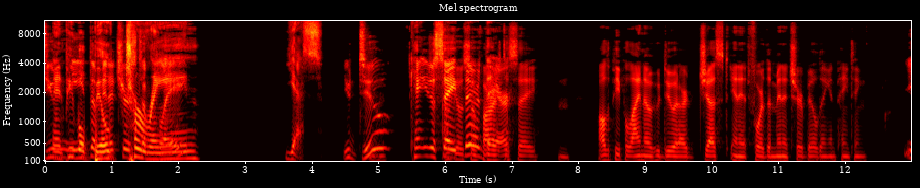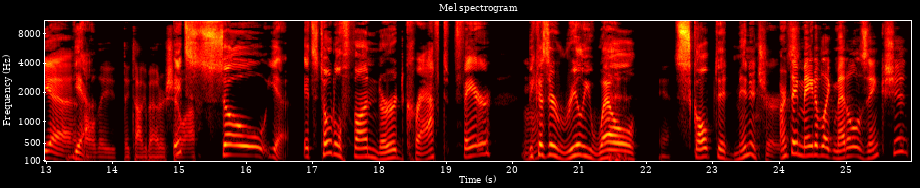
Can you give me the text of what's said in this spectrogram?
do you and people need the build miniatures to play? terrain yes You do? Can't you just I'd say go they're so far there? as to say hmm, all the people I know who do it are just in it for the miniature building and painting. yeah. That's Yeah. all they, they talk about or show it's off. so yeah it's total fun nerd craft fair Mhm. because they're really well Yeah. sculpted miniatures aren't they made of like metal zinc shit?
